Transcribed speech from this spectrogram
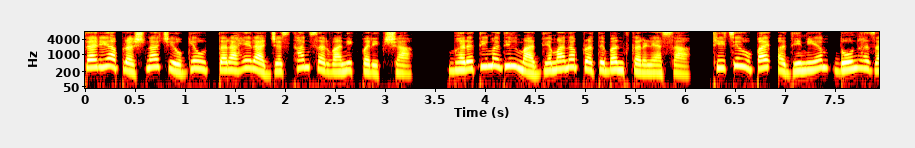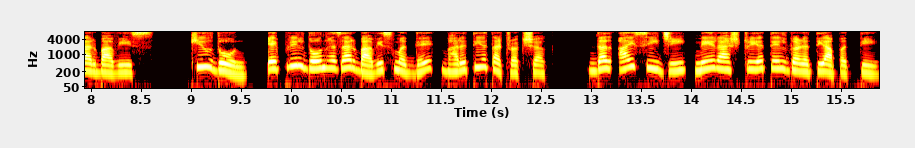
तर या प्रश्नाचे योग्य उत्तर आहे राजस्थान सर्वानिक परीक्षा भरतीमधील माध्यमांना प्रतिबंध करण्याचा. ठीचे उपाय अधिनियम दोन हजार बावीस. क्यू दोन. एप्रिल दोन हजार बावीसमध्ये भारतीय तटरक्षक दल आयसीजी ने राष्ट्रीय तेल गळती आपत्ती.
